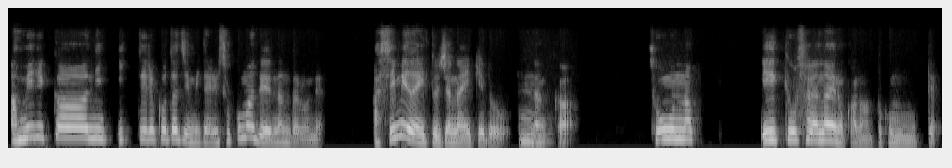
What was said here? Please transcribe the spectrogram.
アメリカに行ってる子たちみたいにそこまでなんだろうねアシミレートじゃないけど、うんなんかそんな影響されないのかなとかも思って。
